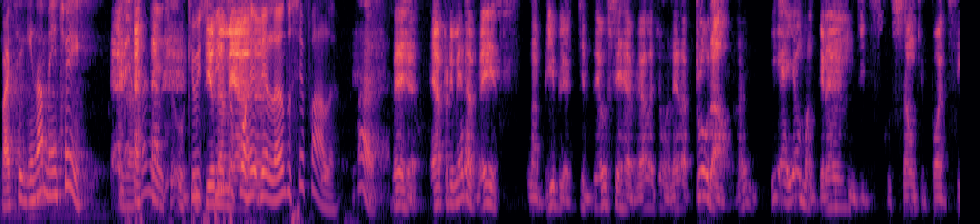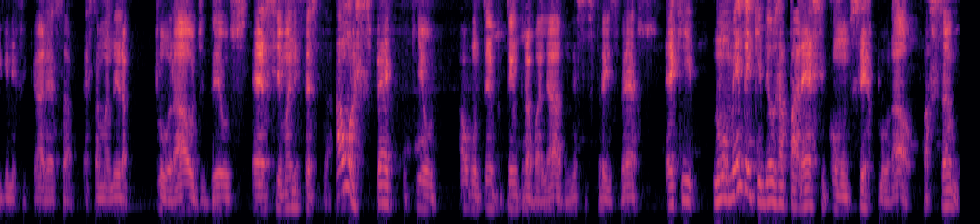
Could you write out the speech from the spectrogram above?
vai seguindo a mente aí. Exatamente. O que o, o Espírito for revelando, você fala. É. Veja, é a primeira vez na Bíblia que Deus se revela de maneira plural. Né? E aí é uma grande discussão que pode significar essa, essa maneira plural de Deus é, se manifestar. Há um aspecto que eu algum tempo tenho trabalhado nesses três versos, é que no momento em que Deus aparece como um ser plural, façamos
